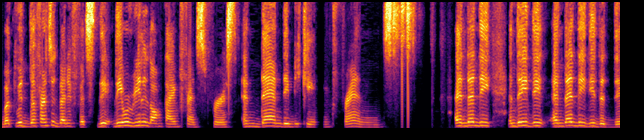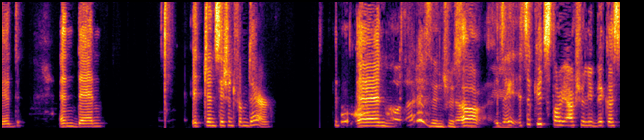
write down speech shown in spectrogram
But with the friends with benefits, they, they were really long time friends first, and then they became friends. and then they and they did and then they did the did and then it transitioned from there and Oh, that is interesting. uh, it's a, it's a cute story actually because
